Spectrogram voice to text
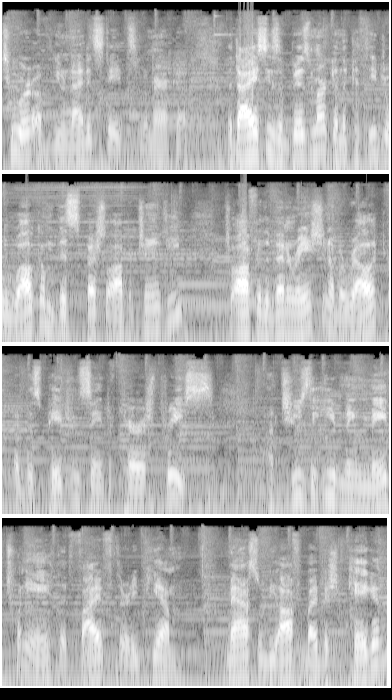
tour of the United States of America. The Diocese of Bismarck and the Cathedral welcome this special opportunity to offer the veneration of a relic of this patron saint of parish priests on Tuesday evening, May 28th at 5:30 p.m. Mass will be offered by Bishop Kagan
